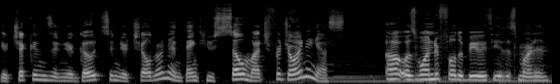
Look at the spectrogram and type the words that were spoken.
your chickens and your goats and your children. And thank you so much for joining us. Oh, it was wonderful to be with you this morning.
